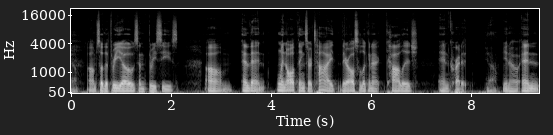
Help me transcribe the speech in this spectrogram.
Yeah. Um, so the three O's and three C's. Um, and then when all things are tied, they're also looking at college and credit. Yeah. You know, and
